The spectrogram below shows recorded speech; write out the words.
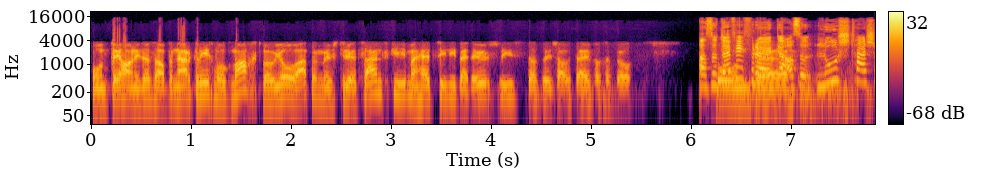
Und dann habe ich das aber dann gleich mal gemacht, weil ja, eben, man ist 23, man hat seine Bedürfnisse, das ist halt einfach so. Also darf ich fragen, äh, also Lust hast,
